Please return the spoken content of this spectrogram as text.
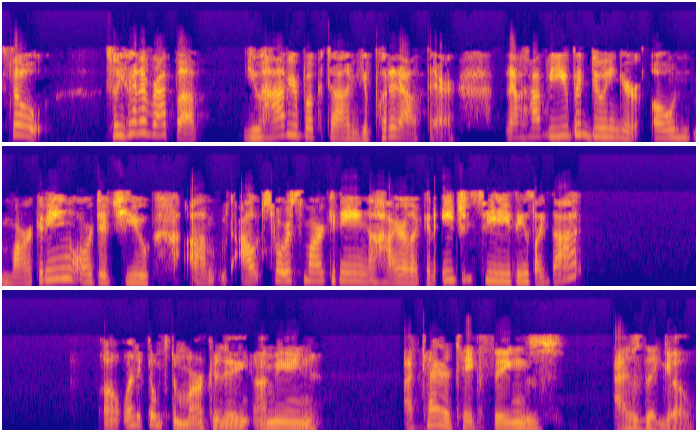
so, so you kind of wrap up. You have your book done. You put it out there. Now, have you been doing your own marketing or did you, um, outsource marketing, hire like an agency, things like that? Uh, when it comes to marketing, I mean, I kind of take things as they go.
